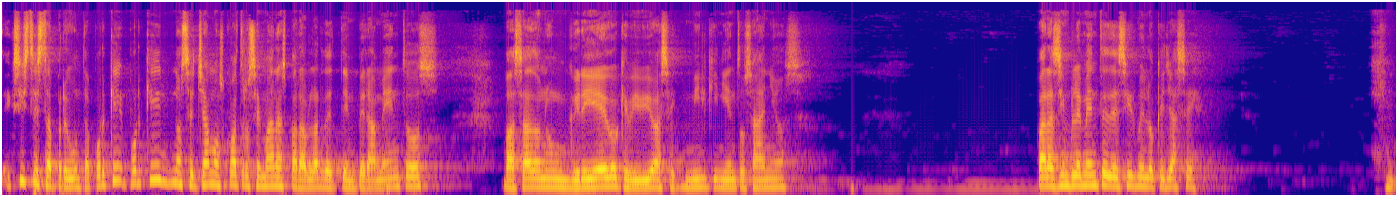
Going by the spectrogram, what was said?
existe esta pregunta, ¿por qué, ¿por qué nos echamos cuatro semanas para hablar de temperamentos basado en un griego que vivió hace 1500 años? Para simplemente decirme lo que ya sé.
